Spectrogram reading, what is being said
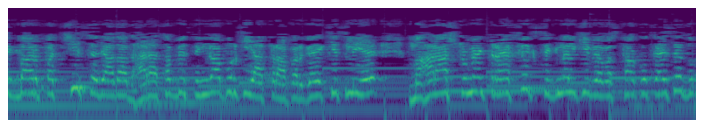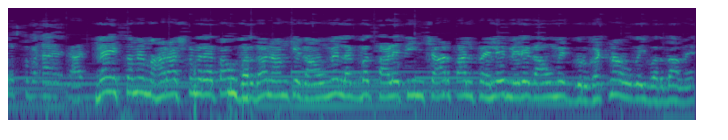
एक बार 25 से ज़्यादा धारासभ्य सिंगापुर की यात्रा पर गए, किस लिए? महाराष्ट्र में ट्रैफ़िक सिग्नल की व्यवस्था को कैसे दुरुस्त बनाया जाए? मैं इस समय महाराष्ट्र में रहता हूँ, वर्धा नाम के गाँव में। लगभग साढ़े तीन, चार साल पहले मेरे गाँव में एक दुर्घटना हो गई वर्धा में।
